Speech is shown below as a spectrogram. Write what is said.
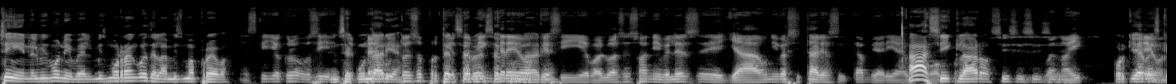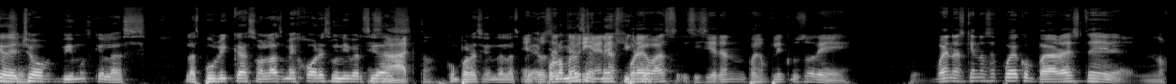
Sí, en el mismo nivel, mismo rango de la misma prueba. Es que yo creo, sí. En secundaria, eso porque yo tercero de también creo que si evalúas eso a niveles eh, ya universitarios, sí cambiaría. un Ah, poco. sí, claro, sí, sí, sí. Bueno, sí. ahí. Porque ya creo, ves que no de sé. hecho vimos que las, las públicas son las mejores universidades Exacto. en comparación de las. Entonces, Por lo en menos en en las México. pruebas, si hicieran, por ejemplo, incluso de... Bueno, es que no se puede comparar a este, no,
